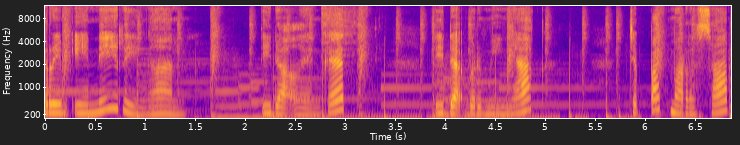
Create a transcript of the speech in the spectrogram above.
Krim ini ringan, tidak lengket, tidak berminyak, cepat meresap,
